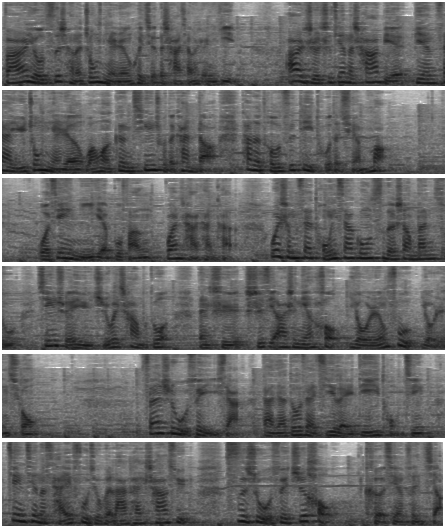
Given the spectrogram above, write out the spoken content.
反而有资产的中年人会觉得差强人意。二者之间的差别便在于中年人往往更清楚地看到他的投资地图的全貌。我建议你也不妨观察看看，为什么在同一家公司的上班族薪水与职位差不多，但是十几二十年后有人富有人穷。三十五岁以下，大家都在积累第一桶金，渐渐的财富就会拉开差距。四十五岁之后，可见分晓。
